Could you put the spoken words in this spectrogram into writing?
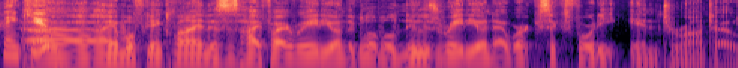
Thank you. Uh, I am Wolfgang Klein. This is Hi Fi Radio on the Global News Radio Network 640 in Toronto.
